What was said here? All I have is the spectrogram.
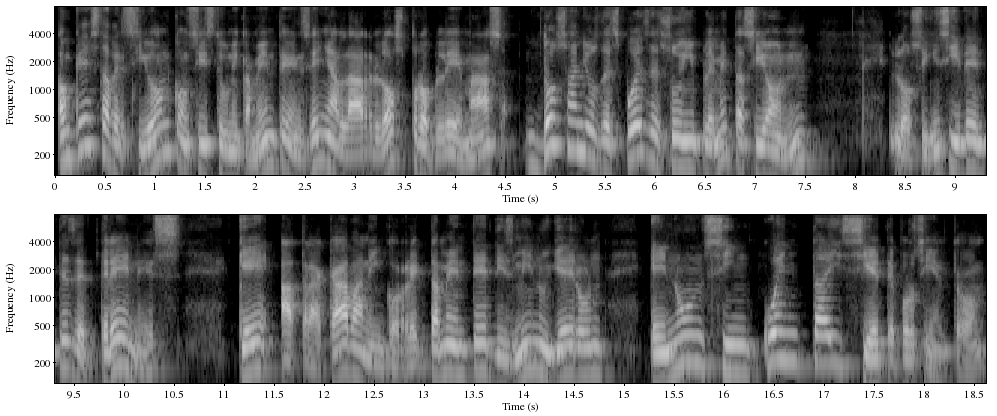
Aunque esta versión consiste únicamente en señalar los problemas, dos años después de su implementación, los incidentes de trenes que atracaban incorrectamente disminuyeron en un 57%.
